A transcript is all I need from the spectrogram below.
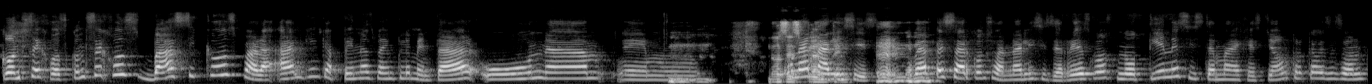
Consejos, consejos básicos para alguien que apenas va a implementar una, em, un análisis. va a empezar con su análisis de riesgos, no tiene sistema de gestión, creo que a veces son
